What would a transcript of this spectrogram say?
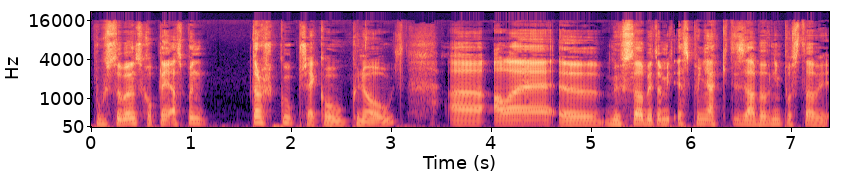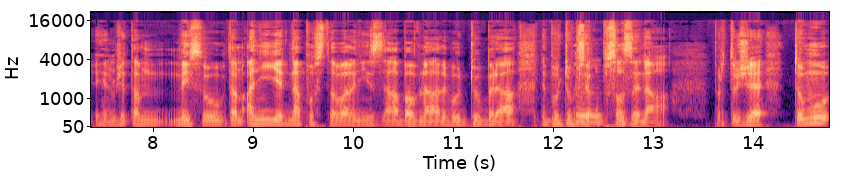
způsobem schopný aspoň trošku překouknout, a, ale uh, musel by to mít aspoň nějaký ty zábavné postavy, jenomže tam nejsou, tam ani jedna postava není zábavná nebo dobrá, nebo dobře mm. obsazená. Protože tomu,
